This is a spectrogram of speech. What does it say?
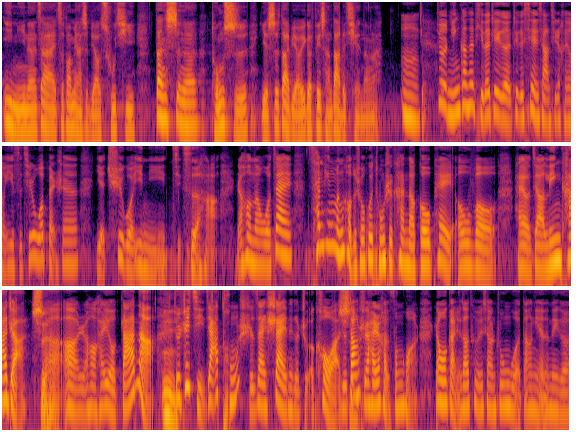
印尼呢在这方面还是比较初期，但是呢，同时也是代表一个非常大的潜能啊。嗯，就是您刚才提的这个这个现象，其实很有意思。其实我本身也去过印尼几次哈，然后呢，我在餐厅门口的时候会同时看到 GoPay、OVO，还有叫 Linkaja 是啊啊，然后还有 Dana，就这几家同时在晒那个折扣啊，就当时还是很疯狂，让我感觉到特别像中国当年的那个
